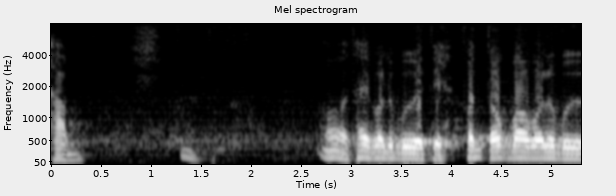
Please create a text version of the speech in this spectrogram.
ธรรมโอ้ไทยบรบือติฝนตกบ่บรบือ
